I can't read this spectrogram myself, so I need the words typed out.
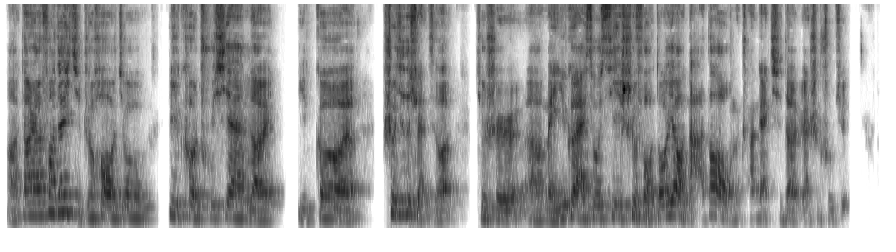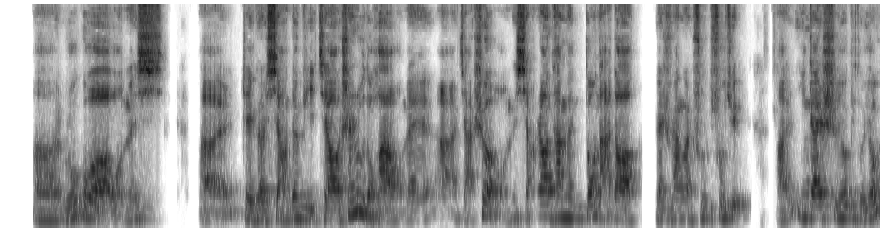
啊，当然放在一起之后，就立刻出现了一个设计的选择，就是呃，每一个 SOC 是否都要拿到我们传感器的原始数据。呃，如果我们想呃这个想的比较深入的话，我们啊假设我们想让他们都拿到原始传感数数据啊，应该是有比较优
